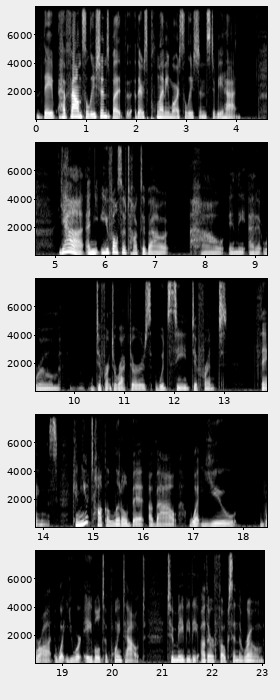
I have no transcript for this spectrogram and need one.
they have found solutions, but there's plenty more solutions to be had. Yeah, and you've also talked about how in the edit room different directors would see different things. Can you talk a little bit about what you brought, what you were able to point out to maybe the other folks in the room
